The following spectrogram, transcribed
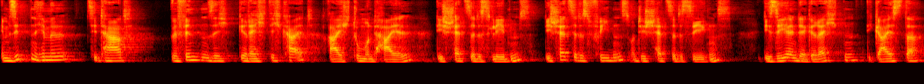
Im siebten Himmel, Zitat, befinden sich Gerechtigkeit, Reichtum und Heil, die Schätze des Lebens, die Schätze des Friedens und die Schätze des Segens die Seelen der Gerechten, die Geister,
